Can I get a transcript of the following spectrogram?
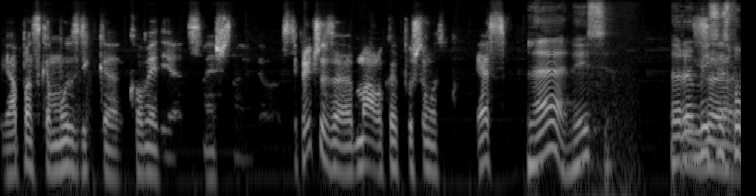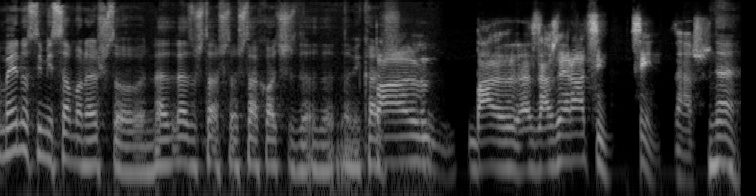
Japanska muzika, komedija, smešno je bilo. Ste pričali za malo koji pušta muziku? Jes? Ne, nisi. Re, Za- mislim, spomenuo si mi samo nešto, ne, ne znam šta, šta, šta hoćeš da, da, da mi kažeš. Pa, ba, znaš da je Racin, sin, znaš. Ne,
